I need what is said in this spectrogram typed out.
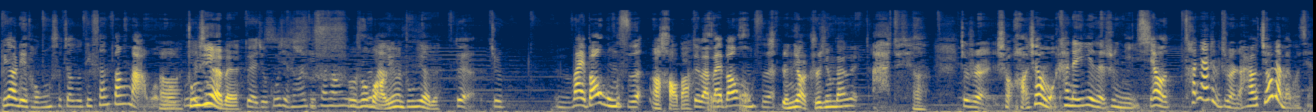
不叫猎头公司，叫做第三方吧，我、我中介呗。对，就姑且称为第三方说说不好听，的中介呗。对，就是嗯外包公司，啊，好吧，对吧？外包公司人家叫执行单位。啊，对对，啊就是说好像我看这意思是你先要参加这个志愿者，还要交两百块钱，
